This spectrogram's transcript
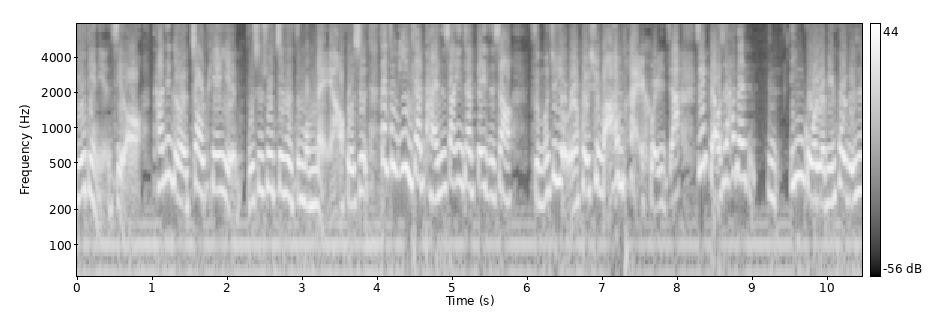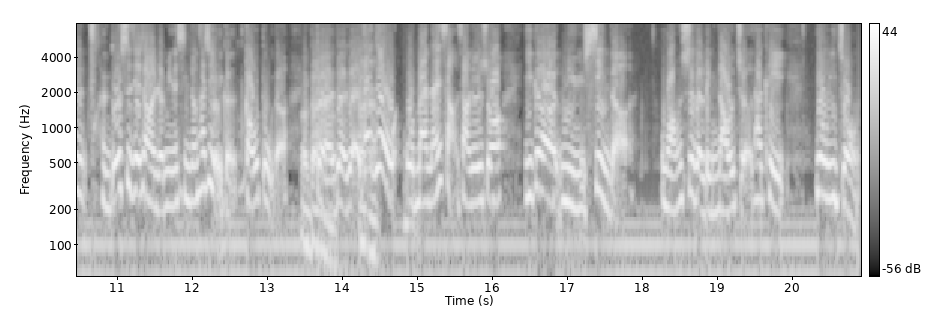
有点年纪了哦，她那个照片也不是说真的这么美啊，或者是但这么印在盘子上、印在杯子上，怎么就有人会去把它买回家？所以表示她在嗯英国人民或者是很多世界上的人民的心中，她是有一个高度的。对对对，但是我我蛮难想象，就是说一个女性的王室的领导者，她可以用一种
